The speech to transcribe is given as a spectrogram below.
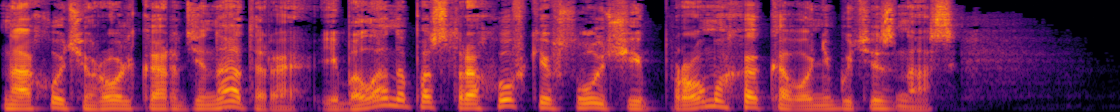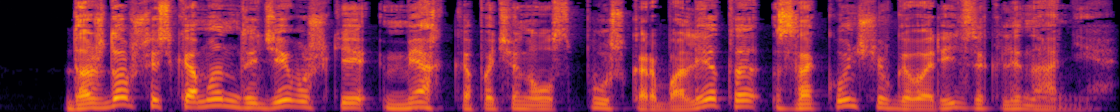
на охоте роль координатора и была на подстраховке в случае промаха кого-нибудь из нас. Дождавшись команды девушки, мягко потянул спуск арбалета, закончив говорить заклинание.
